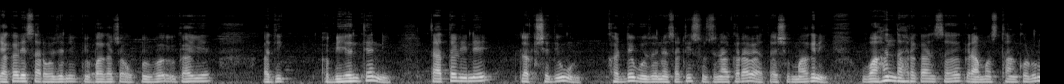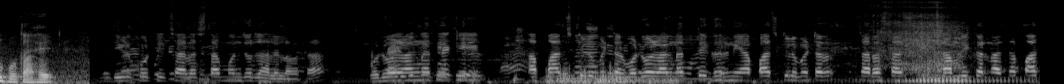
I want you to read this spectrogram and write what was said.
याकडे सार्वजनिक विभागाच्या उपविभागीय अधिक अभियंत्यांनी तातडीने लक्ष देऊन खड्डे बुजवण्यासाठी सूचना कराव्यात अशी मागणी वाहनधारकांसह ग्रामस्थांकडून होत आहे. दीड कोटीचा रस्ता मंजूर झालेला होता. वडवळ नागनाथ येथील हा पाच किलोमीटर वडवळ नागनाथ ते घरणी हा पाच किलोमीटरचा रस्ता डांबरीकरणाचा पाच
